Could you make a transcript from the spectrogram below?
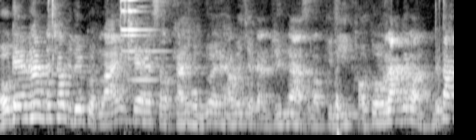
โอเคทุกท่านถ้าชอบอย่าลืมกดไลค์แชร์สับสไครต์ผมด้วยนะครับไว้เจอกันคลิปหน้าสำหรับคลิปนี้ขอตัวลาไปก่อนบ๊ายบาย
